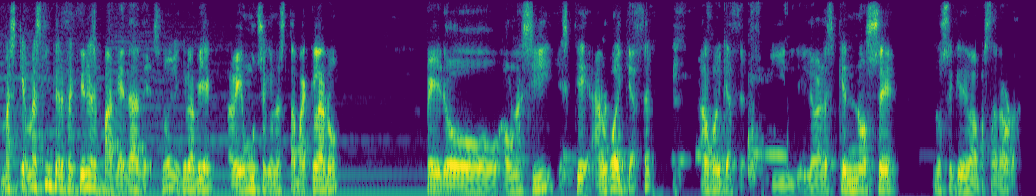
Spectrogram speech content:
más que, más que imperfecciones, vaguedades. ¿no? Yo creo que había, había mucho que no estaba claro, pero aún así es que algo hay que hacer, algo hay que hacer. Y, la verdad es que no sé, no sé qué va a pasar ahora.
